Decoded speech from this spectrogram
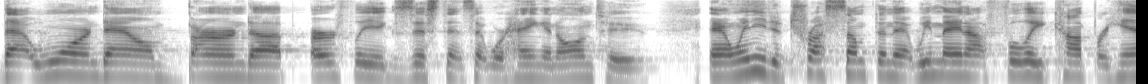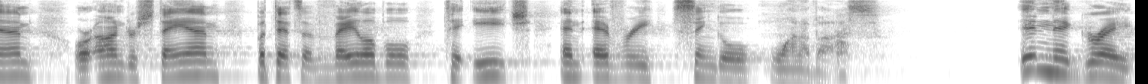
that worn down, burned up earthly existence that we're hanging on to. And we need to trust something that we may not fully comprehend or understand, but that's available to each and every single one of us. Isn't it great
